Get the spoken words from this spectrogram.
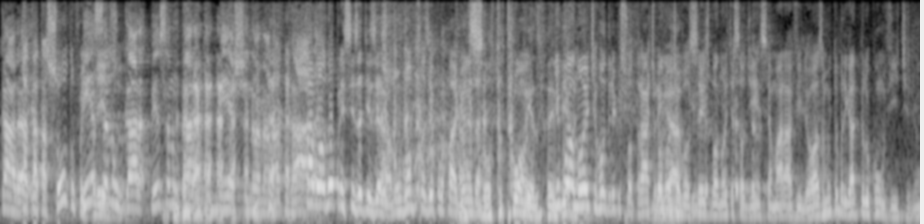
Cara, Tá, tá, tá solto ou foi pensa preso? num cara, pensa num cara que mexe na, na, na cara. Tá bom, não precisa dizer não. Não vamos fazer propaganda. Tá solto, contra. preso, foi E mesmo. boa noite, Rodrigo Sotrate. boa noite a vocês. Boa noite a essa audiência maravilhosa. Muito obrigado pelo convite, viu?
